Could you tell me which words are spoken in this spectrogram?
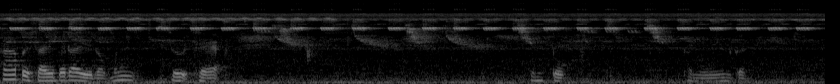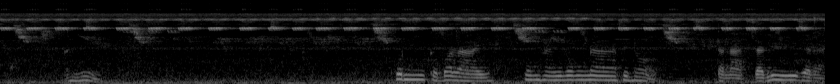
พาไปใส่บ่ได้ดอกมันเจอะแฉะฝนตกถนนกัน อันนี้คนกับบ่ลายลงไห้ลงนาพี่น้อง ตลาดตะลี่ก็ได้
